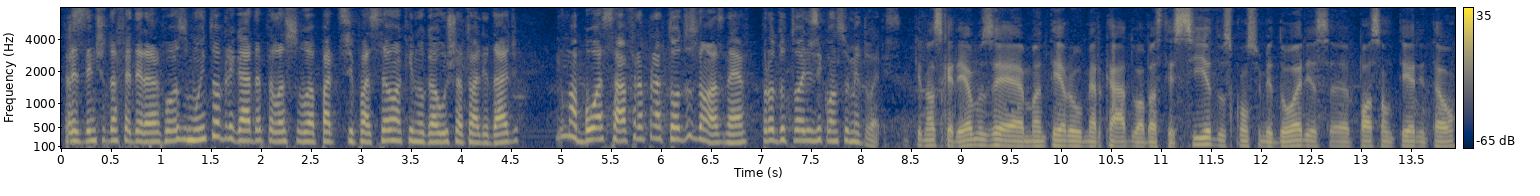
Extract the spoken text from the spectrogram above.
Presidente da Federal Arroz, muito obrigada pela sua participação aqui no Gaúcho Atualidade e uma boa safra para todos nós, né? Produtores e consumidores. O que nós queremos é manter o mercado abastecido, os consumidores eh, possam ter então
